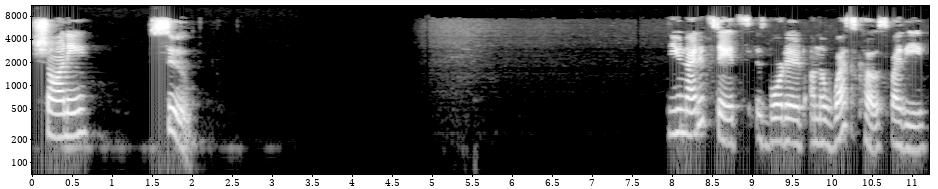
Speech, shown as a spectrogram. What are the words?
Shawnee, Sioux. The United States is bordered on the west coast by the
